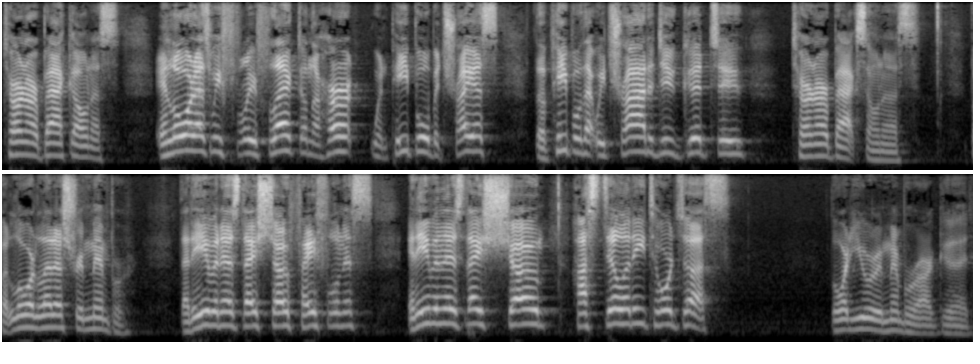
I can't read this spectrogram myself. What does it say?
turn our back on us. And Lord, as we reflect on the hurt when people betray us, the people that we try to do good to turn our backs on us. But Lord, let us remember that even as they show faithfulness and even as they show hostility towards us, Lord, you remember our good.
